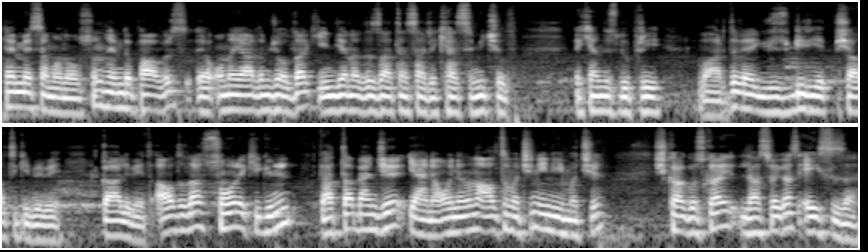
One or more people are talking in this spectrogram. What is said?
hem Mesaman olsun hem de Powers e, ona yardımcı oldular ki Indiana'da zaten sadece Kelsey Mitchell ve Candice Dupree vardı ve 101-76 gibi bir galibiyet aldılar. Sonraki günün hatta bence yani oynanan 6 maçın en iyi maçı Chicago Sky Las Vegas Aces'a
